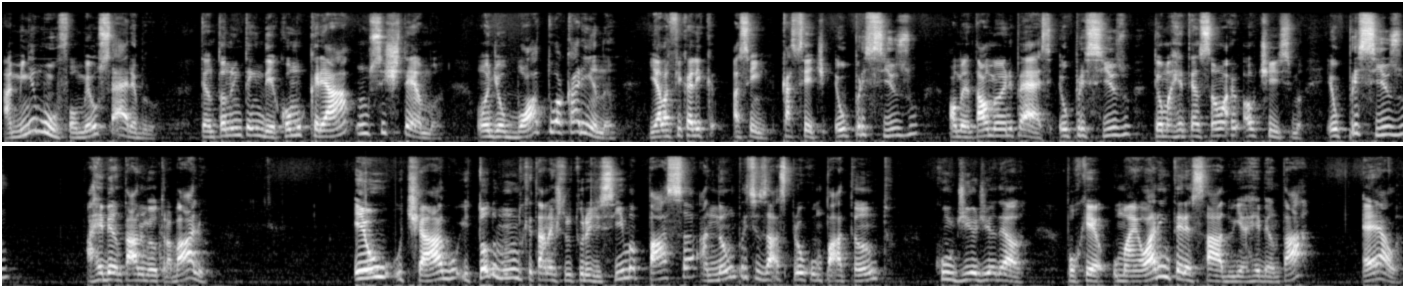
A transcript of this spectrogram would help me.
a minha mufa, o meu cérebro, tentando entender como criar um sistema onde eu boto a Karina e ela fica ali assim, cacete, eu preciso aumentar o meu NPS, eu preciso ter uma retenção al- altíssima, eu preciso arrebentar no meu trabalho, eu, o Thiago e todo mundo que está na estrutura de cima passa a não precisar se preocupar tanto com o dia a dia dela. Porque o maior interessado em arrebentar é ela.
